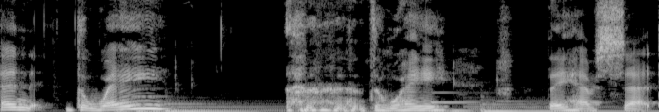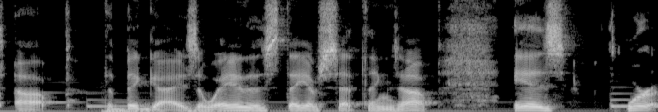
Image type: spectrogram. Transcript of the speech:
And the way the way they have set up the big guys, the way this they have set things up is we're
